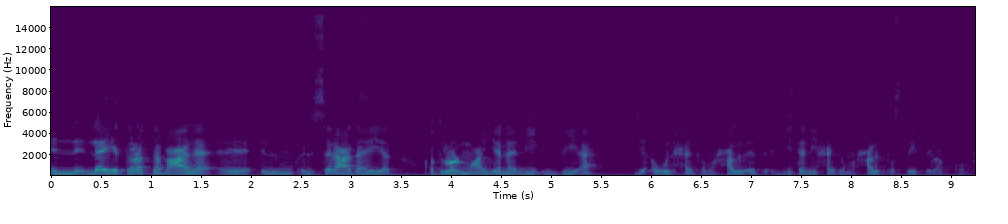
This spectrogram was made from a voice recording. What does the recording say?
إن لا يترتب على آه، السلعة دهيت أضرار معينة للبيئة. دي أول حاجة. مرحلة دي تاني حاجة. مرحلة تصفية الأفكار.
